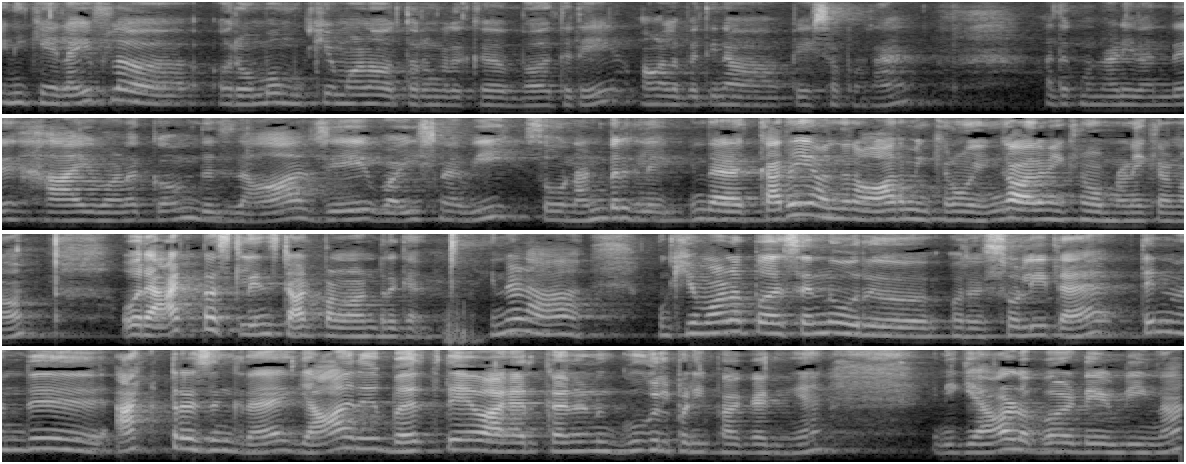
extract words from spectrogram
இன்றைக்கி என் லைஃப்பில் ரொம்ப முக்கியமான ஒருத்தவங்களுக்கு பர்த்டே அவங்கள பற்றி நான் பேச போகிறேன் அதுக்கு முன்னாடி வந்து ஹாய் வணக்கம். This is R J Vaishnavi so நண்பர்களே இந்த கதையை வந்து நான் ஆரம்பிக்கணும். எங்கே ஆரம்பிக்கணும் அப்படின்னு நினைக்கிறேன்னா ஒரு ஆக்ட்ரஸ்லேருந்து ஸ்டார்ட் பண்ணலான்னு இருக்கேன். என்னடா முக்கியமான பர்சன் ஒரு ஒரு சொல்லிட்டேன் தென் வந்து ஆக்ட்ரஸுங்கிற யார் பர்த்டே ஆயிருக்காருன்னு கூகுள் பண்ணி பார்க்காதீங்க. இன்றைக்கி யாரோட பர்த்டே அப்படின்னா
